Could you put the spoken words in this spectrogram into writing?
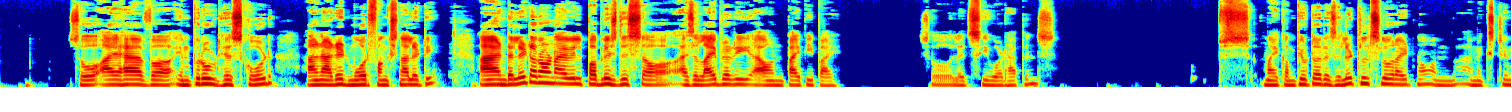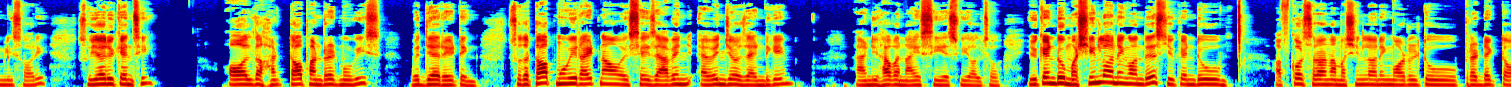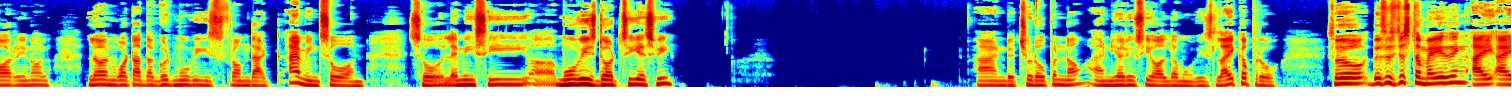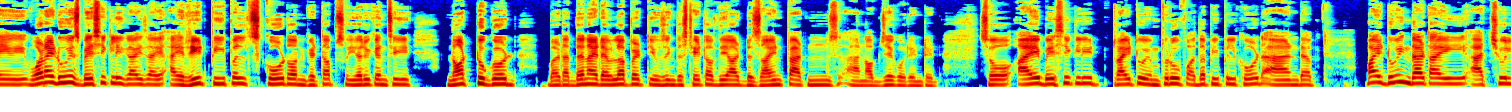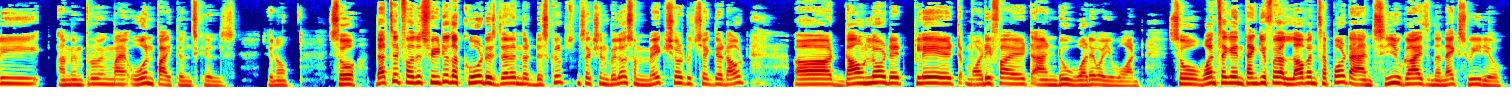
So I have uh, improved his code and added more functionality. And later on, I will publish this uh, as a library on PyPI. So let's see what happens. Oops, my computer is a little slow right now. I'm, I'm extremely sorry. So here you can see all the top 100 movies with their rating. So the top movie right now is says Aven Avengers Endgame. And you have a nice CSV also. You can do machine learning on this. You can do of course run a machine learning model to predict or you know learn what are the good movies from that i mean so on. So let me see uh, movies.csv and it should open now and here you see all the movies like a pro so this is just amazing. I i what i do is basically guys i i read people's code on github. So here you can see not too good but then i develop it using the state of the art design patterns and object oriented so i basically try to improve other people code and uh, by doing that i actually am improving my own python skills you know. So that's it for this video. The code is there in the description section below so make sure to check that out uh, download it, play it, modify it, and do whatever you want. So once again, thank you for your love and support and see you guys in the next video.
